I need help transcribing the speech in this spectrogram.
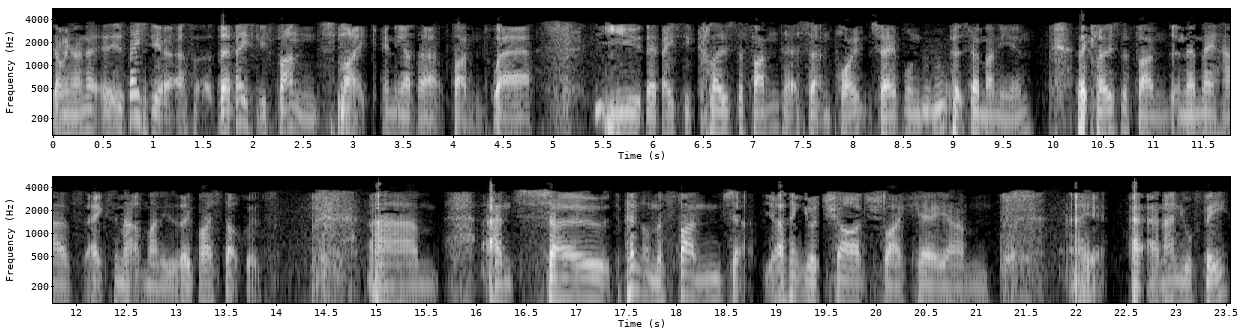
I mean, I know it's basically a, they're basically funds like any other fund where you they basically close the fund at a certain point, so everyone Mhm. puts their money in. They close the fund, and then they have X amount of money that they buy stock with. Um, and so, depending on the fund, I think you're charged like a, um, a an annual fee,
